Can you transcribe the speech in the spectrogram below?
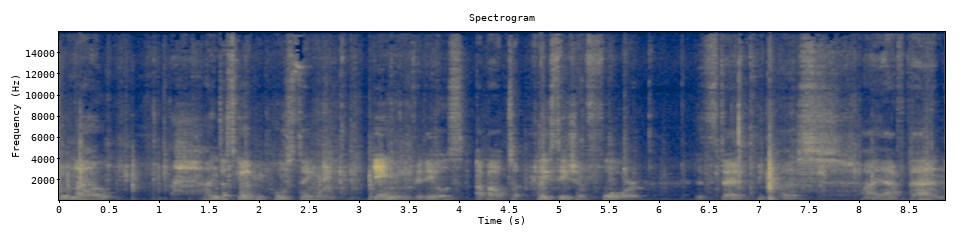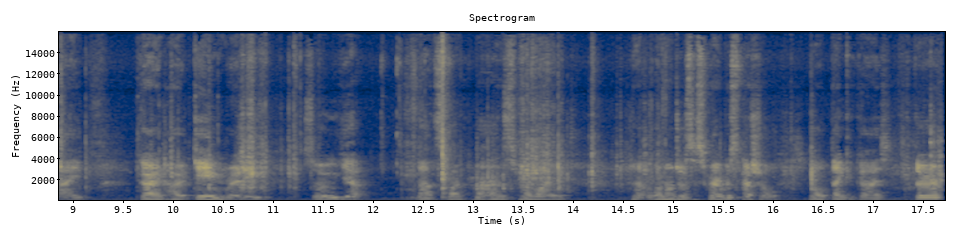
So now I'm just gonna be posting gaming videos about the PlayStation 4 instead because I have that and I got entire game ready. So yeah, that's my plans for my uh, 100 subscriber special. Well, thank you guys. Third,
